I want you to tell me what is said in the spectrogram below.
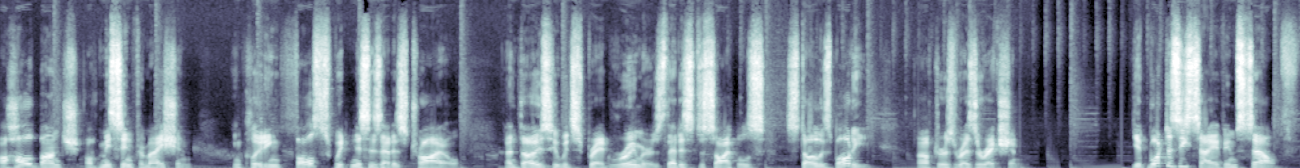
a whole bunch of misinformation, including false witnesses at his trial and those who would spread rumours that his disciples stole his body after his resurrection. Yet what does he say of himself?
